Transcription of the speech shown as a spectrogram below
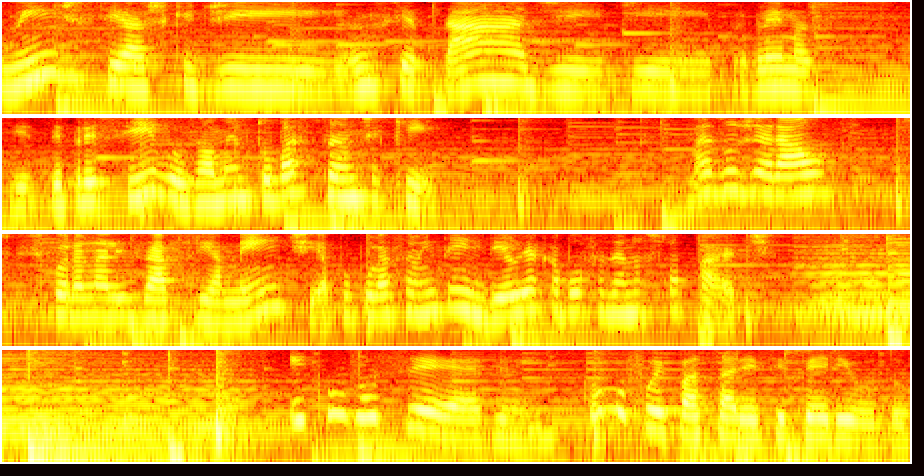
o índice, acho que de ansiedade, de problemas depressivos aumentou bastante aqui. Mas no geral, Acho que se for analisar friamente, a população entendeu e acabou fazendo a sua parte. E com você, Evelyn, como foi passar esse período?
